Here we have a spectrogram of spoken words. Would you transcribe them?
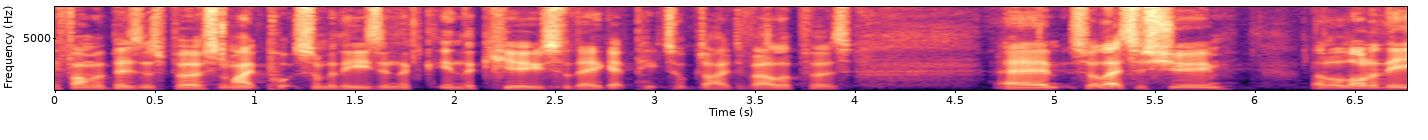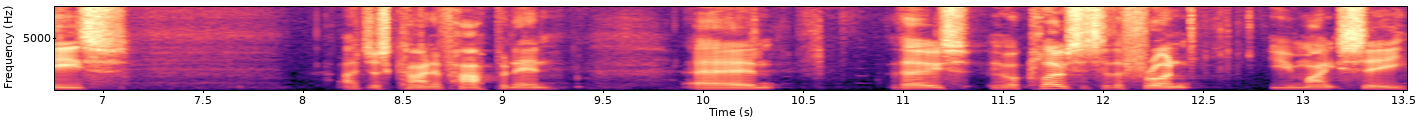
If I'm a business person, I might put some of these in the, in the queue so they get picked up by developers. Um, so let's assume that a lot of these are just kind of happening. Um, those who are closer to the front, you might see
